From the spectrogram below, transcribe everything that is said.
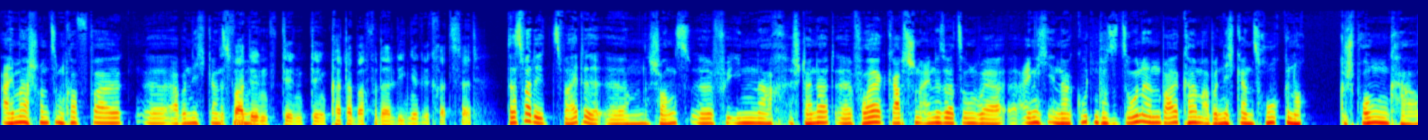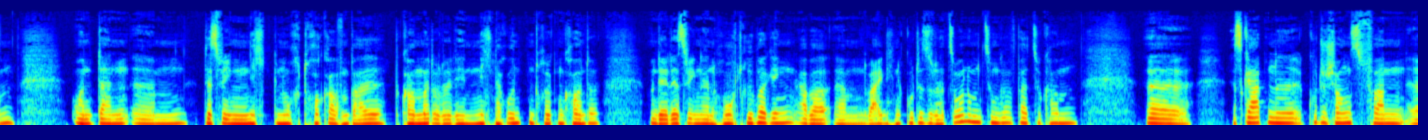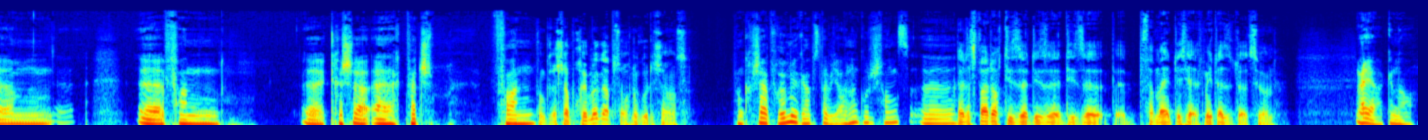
einmal schon zum Kopfball, äh, aber nicht ganz. Das war den, den, den Katterbach von der Linie gekratzt hat? Das war die zweite ähm, Chance äh, für ihn nach Standard. Äh, vorher gab es schon eine Situation, wo er eigentlich in einer guten Position an den Ball kam, aber nicht ganz hoch genug gesprungen kam und dann ähm, deswegen nicht genug Druck auf den Ball bekommen hat oder den nicht nach unten drücken konnte und der deswegen dann hoch drüber ging, aber ähm, war eigentlich eine gute Situation, um zum Griffball zu kommen. Äh, es gab eine gute Chance von ähm, äh, von äh, Grisha, äh, Quatsch, von von Grisha Prömel gab es auch eine gute Chance. Von Grisha Prömel gab es glaube ich auch eine gute Chance. Äh, ja, das war doch diese diese diese vermeintliche Elfmetersituation. Ah ja, genau.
